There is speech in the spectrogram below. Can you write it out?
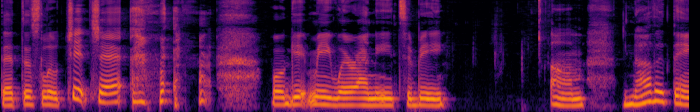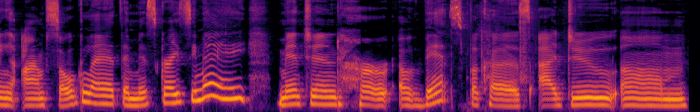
that this little chit chat will get me where I need to be. Um, another thing, I'm so glad that Miss Gracie Mae mentioned her events because I do, um,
